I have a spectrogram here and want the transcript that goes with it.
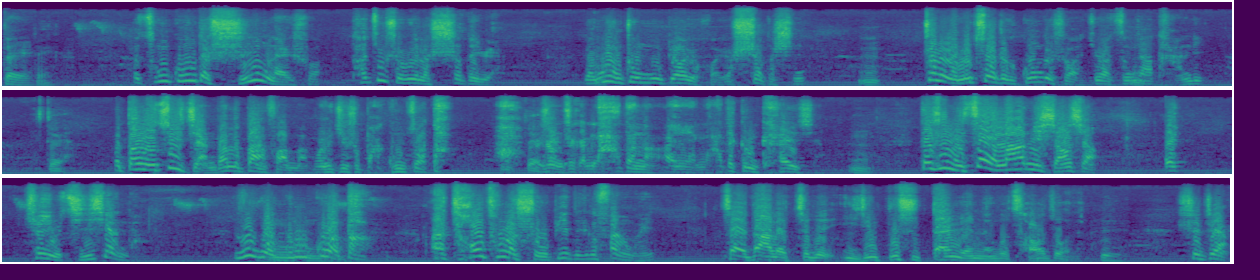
对对。从弓的实用来说，它就是为了射得远，要命中目标以后要射得深。嗯。这我们做这个弓的时候就要增加弹力。对。那当然最简单的办法嘛，我们就是把弓做大啊，让这个拉的呢，哎呀，拉得更开一些。嗯。但是你再拉，你想想，哎，是有极限的。如果弓过大。啊，超出了手臂的这个范围，再大了，这个已经不是单人能够操作的。嗯，是这样，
